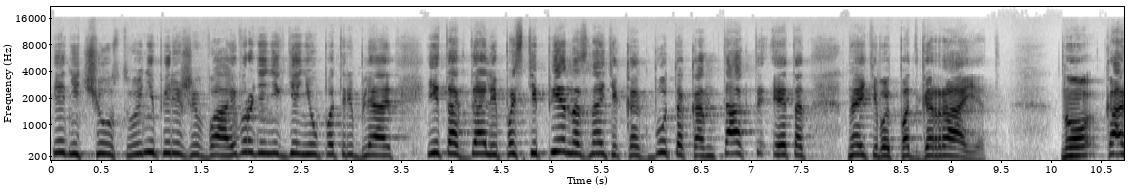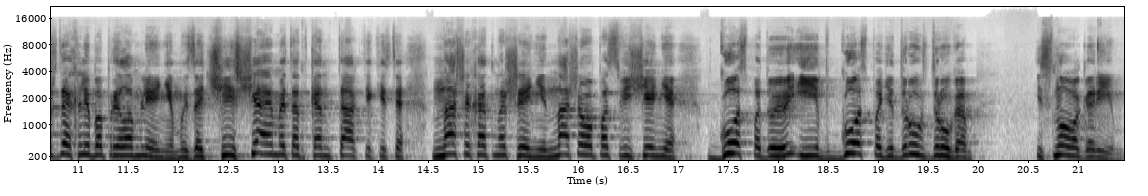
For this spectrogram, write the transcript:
я не чувствую, не переживаю, вроде нигде не употребляет и так далее. Постепенно, знаете, как будто контакт этот, знаете, вот подгорает. Но каждое хлебопреломление мы зачищаем этот контактик если наших отношений, нашего посвящения Господу и в Господе друг с другом. И снова горим,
